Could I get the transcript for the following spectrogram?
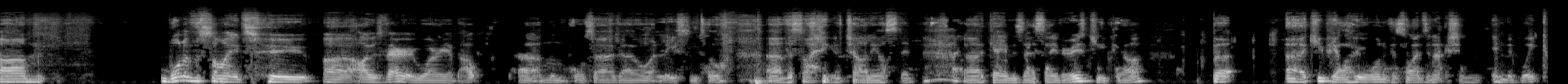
Um, one of the sides who uh, I was very worried about uh, a month or so ago, or at least until uh, the signing of Charlie Austin uh, came as their saviour, is QPR. But uh, QPR, who are one of the sides in action in midweek,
